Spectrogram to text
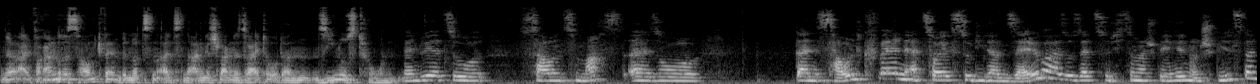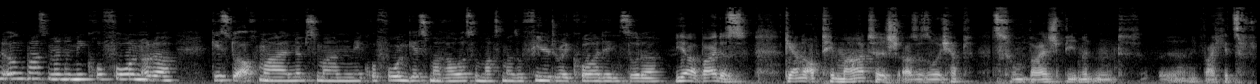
ne, einfach andere Soundquellen benutzen als eine angeschlagene Seite oder einen Sinuston. Wenn du jetzt so Sounds machst, also deine Soundquellen, erzeugst du die dann selber? Also setzt du dich zum Beispiel hin und spielst dann irgendwas mit einem Mikrofon oder gehst du auch mal, nimmst mal ein Mikrofon, gehst mal raus und machst mal so Field Recordings oder Ja, beides. Gerne auch thematisch. Also so, ich habe zum Beispiel mit, äh, war ich jetzt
